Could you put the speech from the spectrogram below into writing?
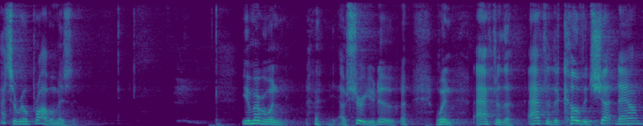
That's a real problem, isn't it? You remember when, I'm sure you do, when after the, after the COVID shutdown,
